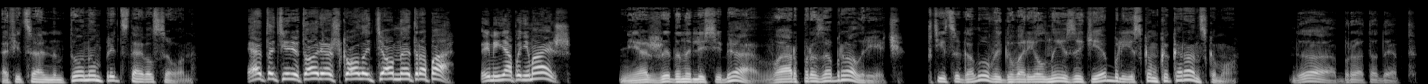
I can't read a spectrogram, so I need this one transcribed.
Официальным тоном представился он. «Это территория школы «Темная тропа». Ты меня понимаешь?» Неожиданно для себя Варп разобрал речь. Птицеголовый говорил на языке, близком к акаранскому. «Да, брат-адепт»,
